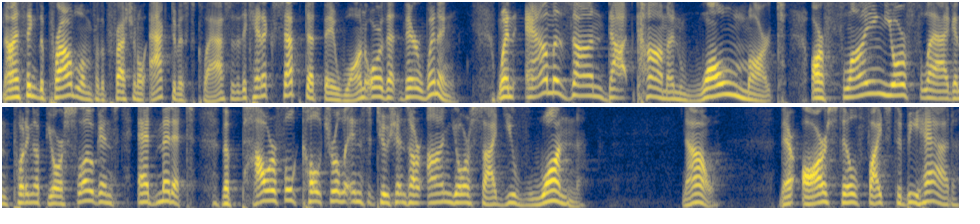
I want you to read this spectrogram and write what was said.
Now, I think the problem for the professional activist class is that they can't accept that they won or that they're winning. When Amazon.com and Walmart are flying your flag and putting up your slogans, admit it. The powerful cultural institutions are on your side. You've won. Now, there are still fights to be had,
